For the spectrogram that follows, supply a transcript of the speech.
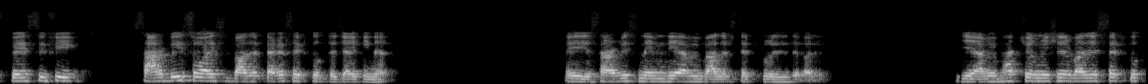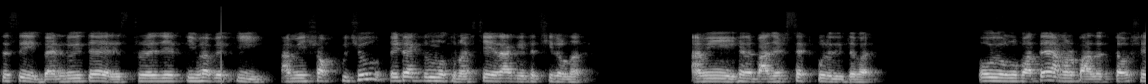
স্পেসিফিক সার্ভিস ওয়াইজ বাজেটটাকে সেট করতে চাই কিনা। এই সার্ভিস নেম দিয়ে আমি বাজেট সেট করে দিতে পারি। যে আমি ভার্চুয়াল মেশিনের বাজেট সেট করতেছি ব্যান্ডউইথের স্টোরেজের কীভাবে কি, আমি সবকিছু এটা একদম নতুন আসছে, এর আগে এটা ছিল না। আমি এখানে বাজেট সেট করে দিতে পারি। ওই অনুপাতে আমার বাজেটটাও সে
